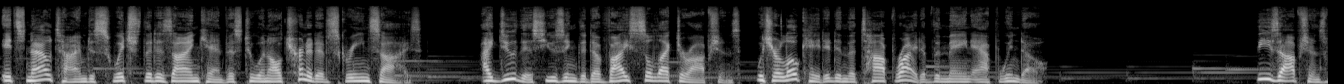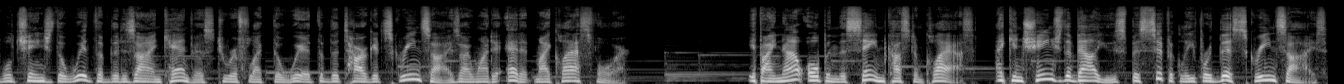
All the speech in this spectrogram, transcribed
It's now time to switch the design canvas to an alternative screen size. I do this using the device selector options, which are located in the top right of the main app window. These options will change the width of the design canvas to reflect the width of the target screen size I want to edit my class for. If I now open the same custom class, I can change the values specifically for this screen size.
